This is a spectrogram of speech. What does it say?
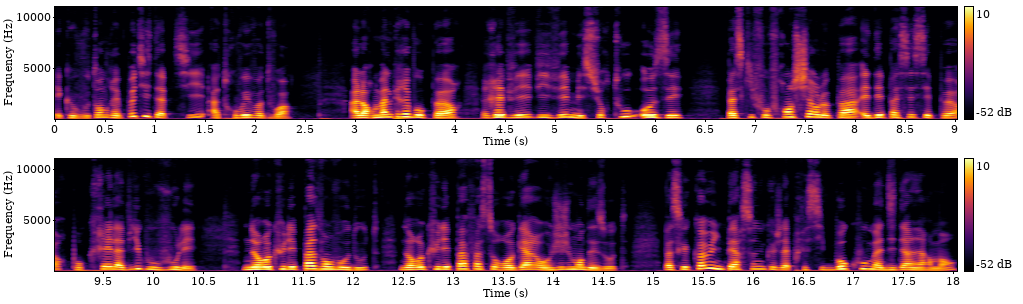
et que vous tendrez petit à petit à trouver votre voie. Alors malgré vos peurs, rêvez, vivez mais surtout osez parce qu'il faut franchir le pas et dépasser ses peurs pour créer la vie que vous voulez. Ne reculez pas devant vos doutes, ne reculez pas face au regard et au jugement des autres. Parce que comme une personne que j'apprécie beaucoup m'a dit dernièrement,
